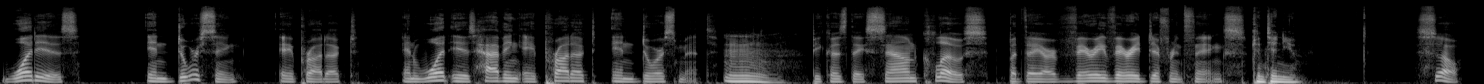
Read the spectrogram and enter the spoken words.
what is endorsing a product and what is having a product endorsement Mm. because they sound close, but they are very, very different things. Continue. So,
